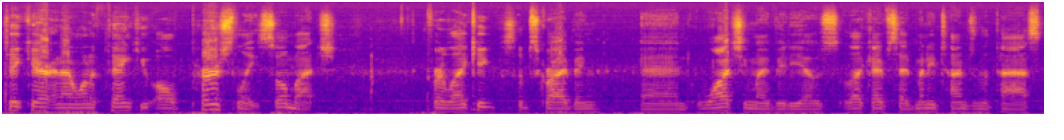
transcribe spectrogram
Take care, and I want to thank you all personally so much for liking, subscribing, and watching my videos. Like I've said many times in the past,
